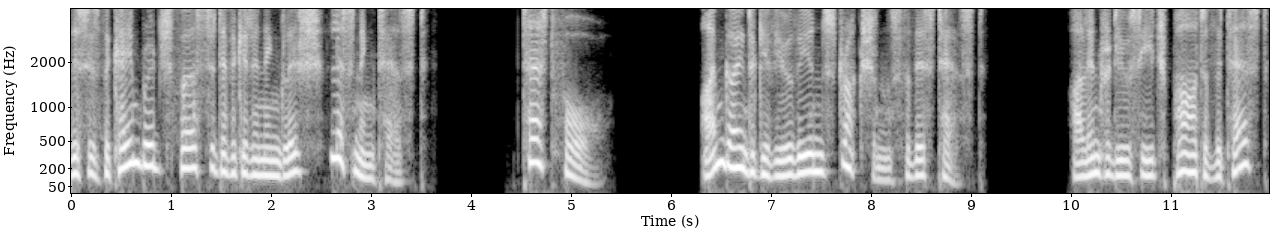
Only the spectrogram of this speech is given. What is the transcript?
This is the Cambridge First Certificate in English Listening Test. Test 4. I'm going to give you the instructions for this test. I'll introduce each part of the test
